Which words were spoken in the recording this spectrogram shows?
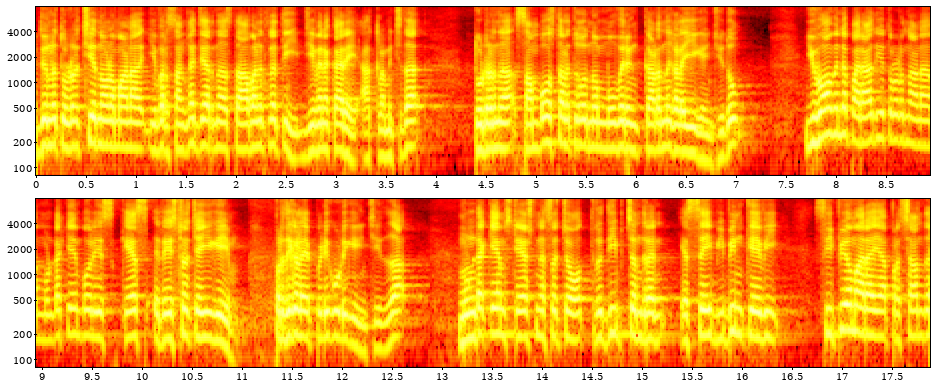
ഇതിനുള്ള തുടർച്ചയെന്നോണമാണ് ഇവർ സംഘം ചേർന്ന് സ്ഥാപനത്തിലെത്തി ജീവനക്കാരെ ആക്രമിച്ചത്. തുടർന്ന് സംഭവ സ്ഥലത്തു നിന്നും മൂവരും കടന്നു കളയുകയും ചെയ്തു. യുവാവിന്റെ പരാതിയെ തുടർന്നാണ് മുണ്ടക്കയം പോലീസ് കേസ് രജിസ്റ്റർ ചെയ്യുകയും പ്രതികളെ പിടികൂടുകയും ചെയ്തത്. Mundakkayam station S H O Thrideep Chandran S I Bipin K V C P ഒമാരായ പ്രശാന്ത്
